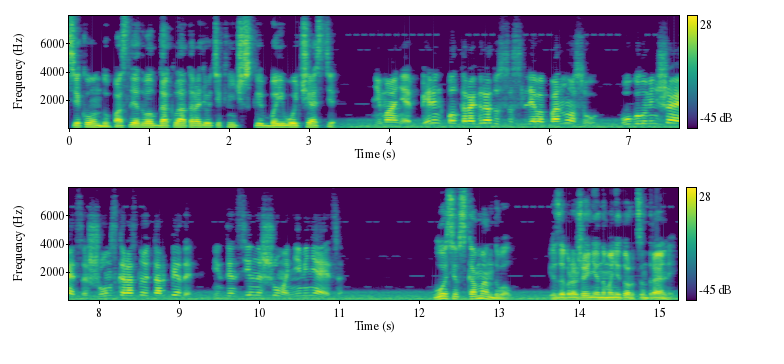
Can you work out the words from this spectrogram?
секунду последовал доклад радиотехнической боевой части. «Внимание! Беринг полтора градуса слева по носу. Угол уменьшается. Шум скоростной торпеды. Интенсивность шума не меняется». Лосев скомандовал. Изображение на монитор центральный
